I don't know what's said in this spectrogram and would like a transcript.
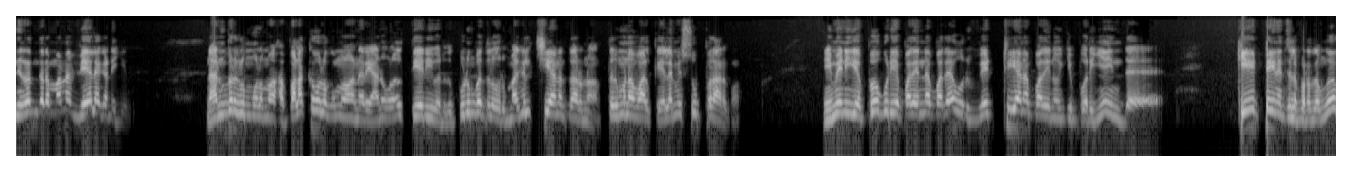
நிரந்தரமான வேலை கிடைக்குது. நண்பர்கள் மூலமாக பழக்க வழக்கமாக நிறைய அனுகூலங்கள் தேடி வருது. குடும்பத்தில் ஒரு மகிழ்ச்சியான தருணம். திருமண வாழ்க்கை எல்லாமே சூப்பராக இருக்கும். இனிமேல் நீங்கள் போகக்கூடிய பாதை என்ன பாதை? ஒரு வெற்றியான பாதை நோக்கி போறீங்க. இந்த கேட்டை இனத்தில் பிறந்தவங்க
